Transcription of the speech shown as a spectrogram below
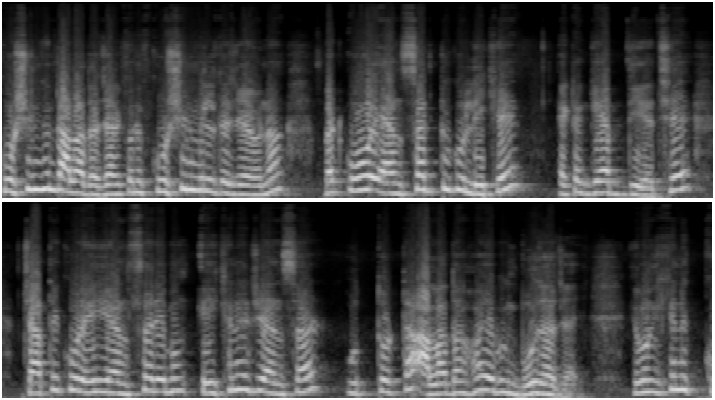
কোশ্চেন কিন্তু আলাদা, যার কারণে কোশ্চেন মিলতে যায় না বাট ও অ্যান্সারটুকু লিখে একটা গ্যাপ দিয়েছে, যাতে করে এই অ্যান্সার এবং এইখানের যে অ্যান্সার উত্তরটা আলাদা হয় এবং বোঝা যায়। এবং এখানে ক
